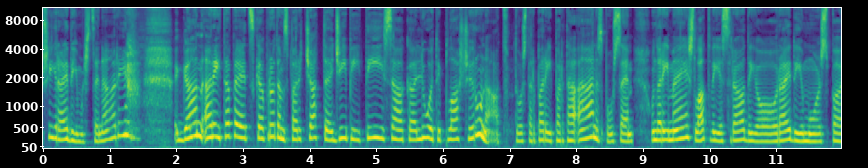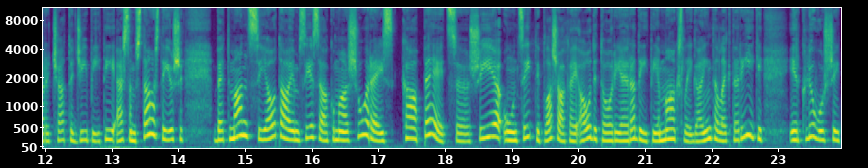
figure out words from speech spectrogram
šī raidījuma scenāriju. Gan arī tāpēc, ka, protams, par čata GPT sāka ļoti plaši runāt, tostarp arī par tā ēnas pusēm, un arī mēs Latvijas radio raidījumos par čata GPT esam stāstījuši, bet mans jautājums iesākumā šoreiz, kāpēc šie un citi plašākai auditorijai radītie mākslīgā intelekta rīki ir kļuvuši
